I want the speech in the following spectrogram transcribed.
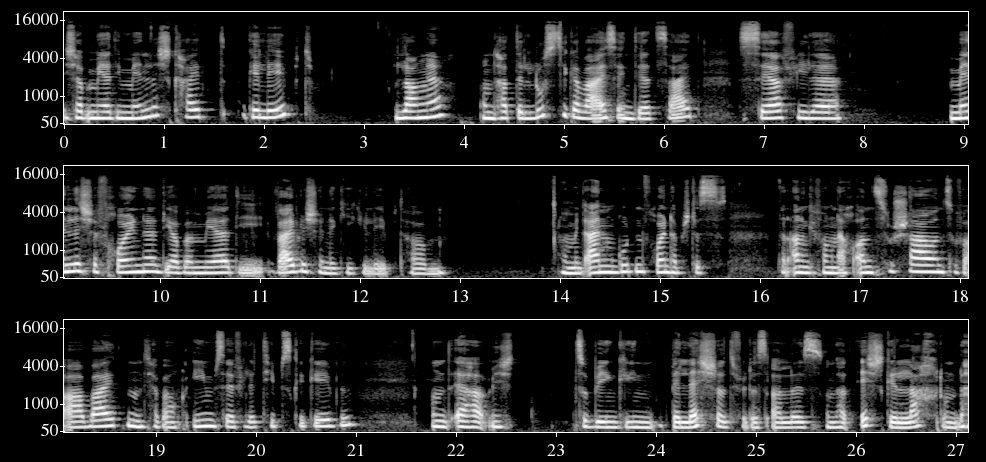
ich hab mehr die Männlichkeit gelebt, lange, und hatte lustigerweise in der Zeit sehr viele männliche Freunde, die aber mehr die weibliche Energie gelebt haben. Und mit einem guten Freund habe ich das dann angefangen auch anzuschauen, zu verarbeiten. Und ich habe auch ihm sehr viele Tipps gegeben. Und er hat mich zu Beginn belächelt für das alles und hat echt gelacht und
